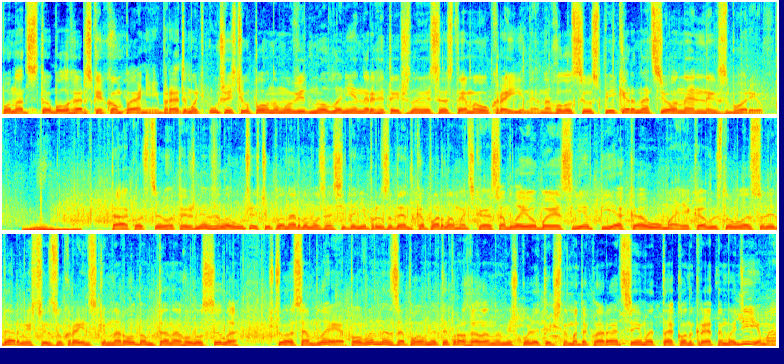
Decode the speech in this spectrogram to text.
Понад 100 болгарських компаній братимуть участь у повному відновленні енергетичної системи України, наголосив спікер національних зборів. Також цього тижня взяла участь у пленарному засіданні президентка парламентської асамблеї ОБСЄ Пія Каума, яка висловила солідарність з українським народом та наголосила, що асамблея повинна заповнити прогалину між політичними деклараціями та конкретними діями,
